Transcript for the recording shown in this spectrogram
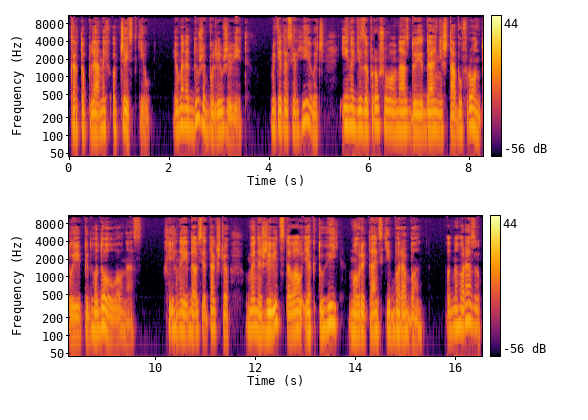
картопляних очистків, і в мене дуже болів живіт. Микита Сергійович іноді запрошував нас до їдальні штабу фронту і підгодовував нас. Я наїдався так, що в мене живіт ставав як тугий мавританський барабан. Одного разу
